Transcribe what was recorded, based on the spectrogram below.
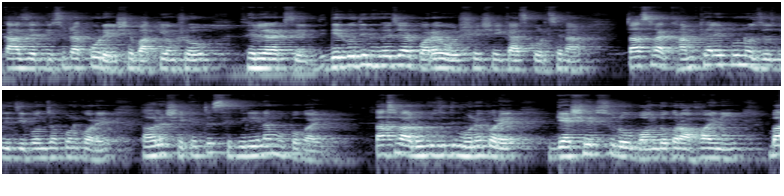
কাজের কিছুটা করে সে বাকি অংশ ফেলে রাখছে। দীর্ঘদিন হয়ে যাওয়ার পরেও সে সেই কাজ করছে না। তাছাড়া খামখেয়ালিপূর্ণ যদি জীবনযাপন করে, তাহলে সেক্ষেত্রে সিভিলিনাম উপকারী। তাছাড়া রুগী যদি মনে করে গ্যাসের চুলো বন্ধ করা হয়নি বা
